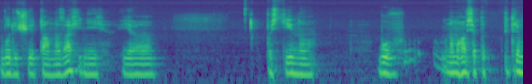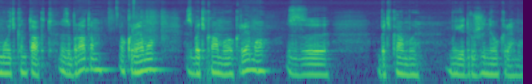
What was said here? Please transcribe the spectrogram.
будучи там на Західній, я постійно був, намагався підтримувати контакт з братом окремо, з батьками окремо, з батьками моєї дружини окремо.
